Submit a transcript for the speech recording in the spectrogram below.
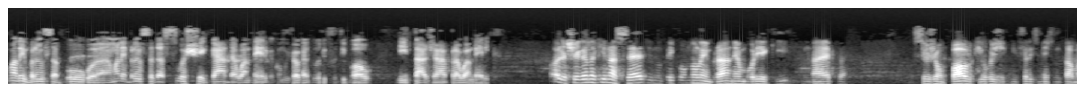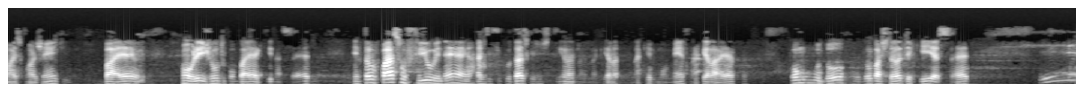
Uma lembrança boa, uma lembrança da sua chegada ao América como jogador de futebol de Itajá para o América? Olha, chegando aqui na sede, não tem como não lembrar, né? Eu morei aqui na época o seu João Paulo, que hoje infelizmente não está mais com a gente, Baé, morei junto com o Baé aqui na sede. Então passa um filme, né? As dificuldades que a gente tinha naquela, naquele momento, naquela época. Como mudou, mudou bastante aqui a sede. E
